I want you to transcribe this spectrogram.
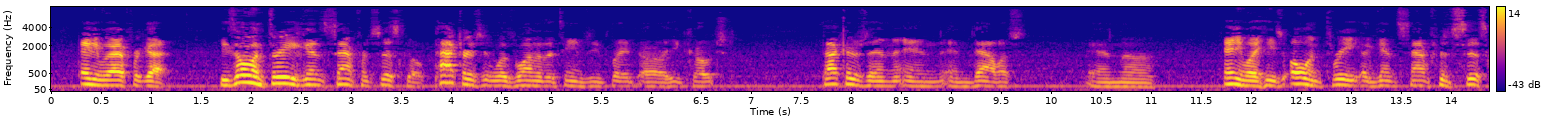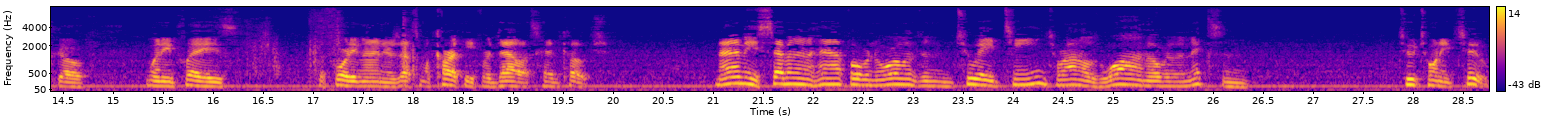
anyway, I forgot. He's 0 and 3 against San Francisco. Packers was one of the teams he played. Uh, he coached. Packers and and and Dallas, and anyway, he's 0 and 3 against San Francisco when he plays the 49ers. That's McCarthy for Dallas head coach. Miami's seven and a half over New Orleans in 218. Toronto's one over the Knicks in 222.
